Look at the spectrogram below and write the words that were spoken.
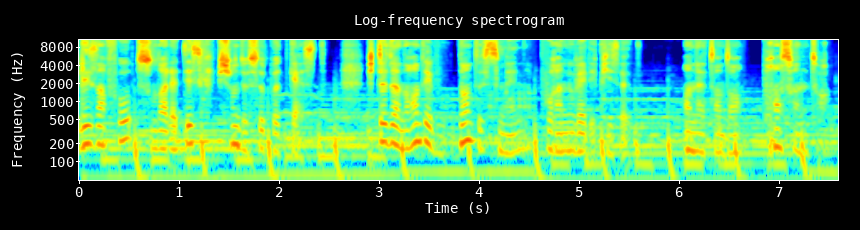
Les infos sont dans la description de ce podcast. Je te donne rendez-vous dans deux semaines pour un nouvel épisode. En attendant, prends soin de toi.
